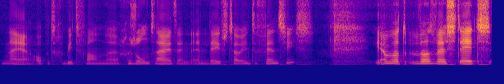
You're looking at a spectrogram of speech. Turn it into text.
nou ja, op het gebied van gezondheid en, en leefstijlinterventies? Ja, wat, wat wij steeds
